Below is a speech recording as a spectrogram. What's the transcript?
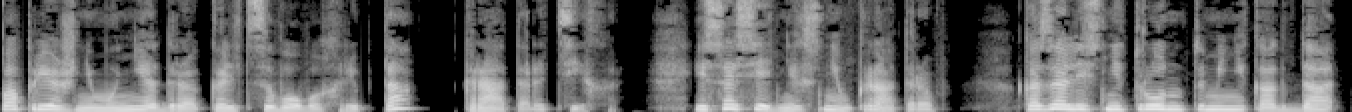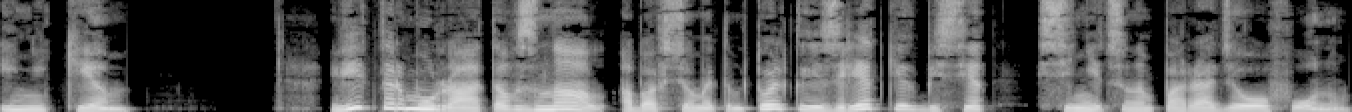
По-прежнему недра кольцевого хребта, кратера Тихо, и соседних с ним кратеров казались нетронутыми никогда и никем. Виктор Муратов знал обо всем этом только из редких бесед с Синицыным по радиофону.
